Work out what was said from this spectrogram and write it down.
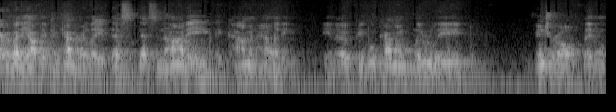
everybody out there can kind of relate. That's that's not a, a commonality. You know, people kind of literally venture off. They don't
